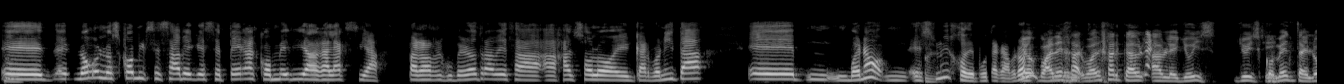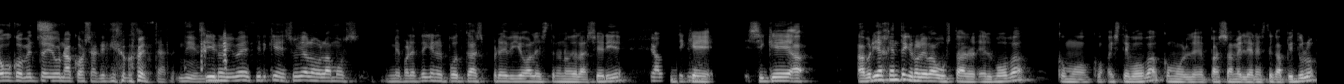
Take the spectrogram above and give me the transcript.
Mm. Eh, eh, luego en los cómics se sabe que se pega con media galaxia para recuperar otra vez a, a Han Solo en carbonita. Eh, bueno, es un hijo de puta cabrón. Yo voy, a dejar, voy a dejar que hable, hable Luis. Luis, sí. comenta y luego comento yo una cosa que quiero comentar. Dime. Sí, no, iba a decir que eso ya lo hablamos, me parece que en el podcast previo al estreno de la serie, de que sí que habría gente que no le va a gustar el Boba, como este Boba, como le pasa a Melia en este capítulo,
